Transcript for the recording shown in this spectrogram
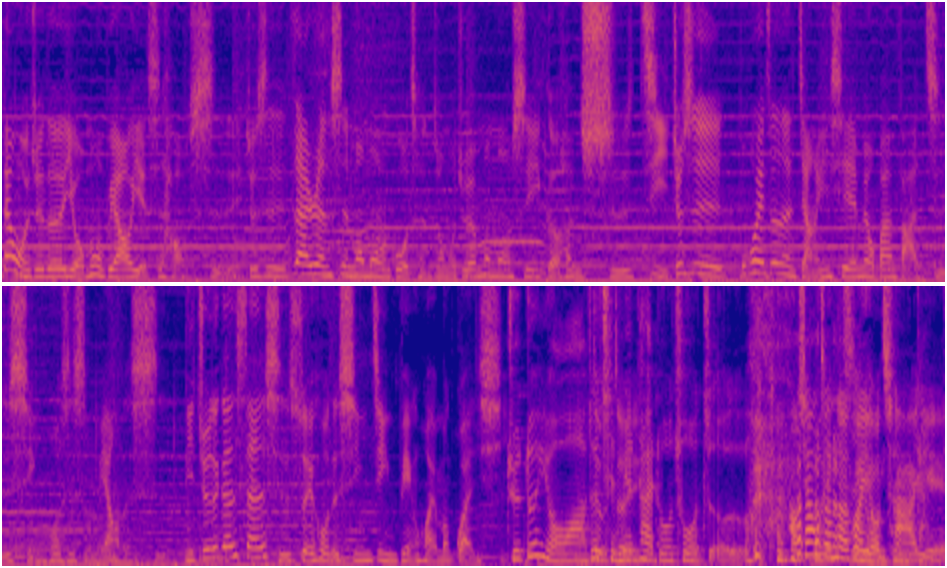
但我觉得有目标也是好事哎。就是在认识梦梦的过程中，我觉得梦梦是一个很实际，就是不会真的讲一些没有办法执行或是什么样的事。你觉得跟三十岁后的心境变化有没有关系？绝对有啊！就前面太多挫折了，对对好像真的会有差异。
